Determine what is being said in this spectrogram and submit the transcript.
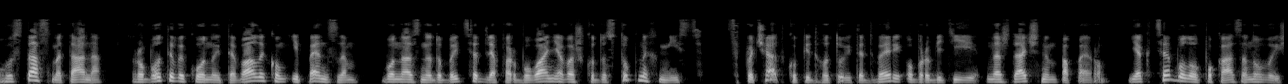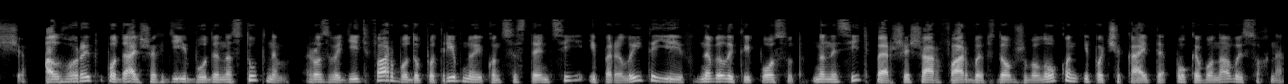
Густа сметана. Роботи виконуйте валиком і пензлем, вона знадобиться для фарбування важкодоступних місць. Спочатку підготуйте двері, обробіть її наждачним папером, як це було показано вище. Алгоритм подальших дій буде наступним: розведіть фарбу до потрібної консистенції і перелийте її в невеликий посуд. Нанесіть перший шар фарби вздовж волокон і почекайте, поки вона висохне.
